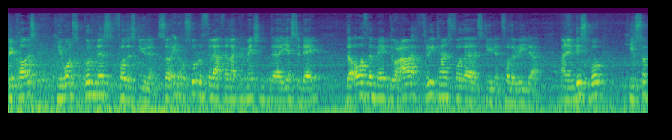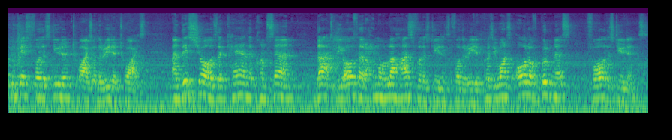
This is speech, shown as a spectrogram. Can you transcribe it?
because he wants goodness for the student. So in Usul al-Thalatha, like we mentioned uh, yesterday, the author made dua three times for the student, for the reader. And in this book, he supplicates for the student twice or the reader twice. And this shows the care and the concern that the author rahimahullah has for the students, for the reader, because he wants all of goodness for the students.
